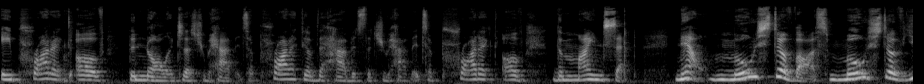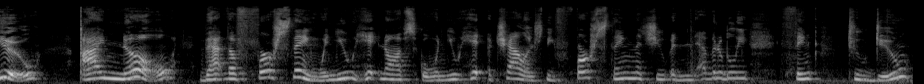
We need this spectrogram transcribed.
a product of the knowledge that you have. It's a product of the habits that you have. It's a product of the mindset. Now, most of us, most of you, I know that the first thing when you hit an obstacle, when you hit a challenge, the first thing that you inevitably think to do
